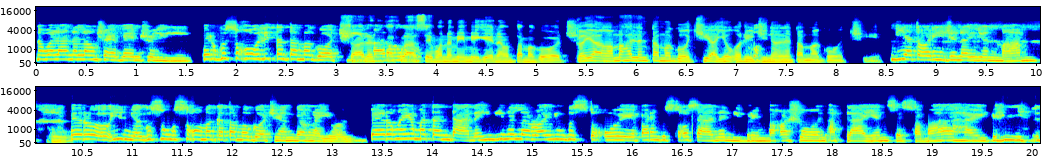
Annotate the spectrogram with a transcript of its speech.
nawala na lang siya eventually. Pero gusto ko ulit ng Tamagotchi. Sa alam ng kaklase mo, namimigay ng Tamagotchi. Kaya nga, mahal ang Tamagotchi. Ay, yung original na Tamagotchi. Hindi yata original yun, ma'am. Oo. Pero yun nga, gustong gusto ko magka-Tamagotchi hanggang ngayon. Pero ngayong matanda na, hindi na laruan yung gusto ko eh. Parang gusto ko sana libreng bakasyon, appliances sa bahay, ganyan.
